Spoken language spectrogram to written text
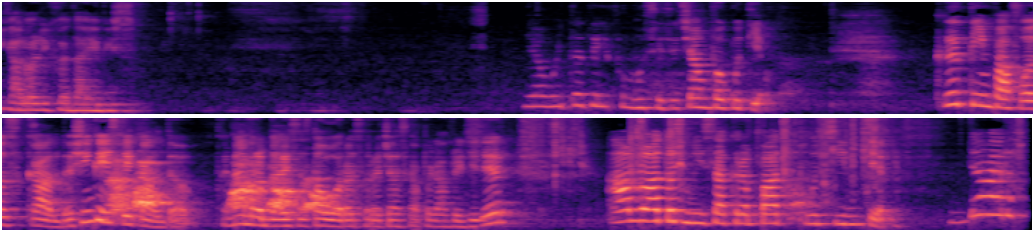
E calorică, dar e vis. Ia uite-te frumusețe ce am făcut eu. Cât timp a fost caldă și încă este caldă, că n-am răbdare să stau o oră să răcească apoi la frigider, am luat-o și mi s-a crăpat puțin el. Dar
